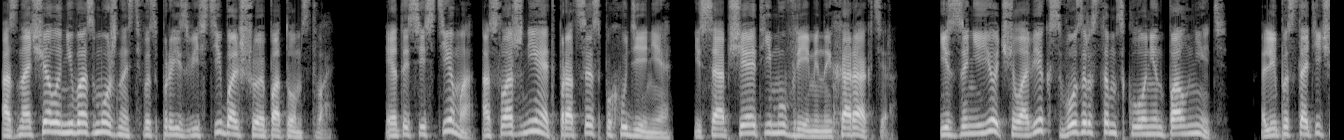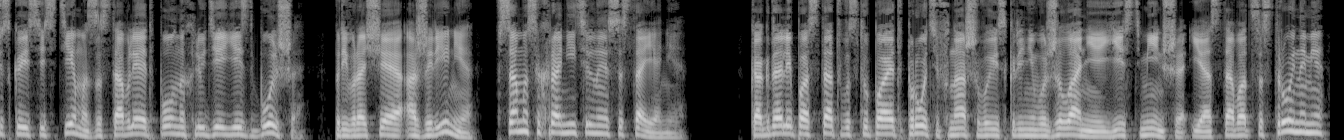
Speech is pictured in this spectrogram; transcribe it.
означала невозможность воспроизвести большое потомство. Эта система осложняет процесс похудения и сообщает ему временный характер. Из-за нее человек с возрастом склонен полнеть. Липостатическая система заставляет полных людей есть больше, превращая ожирение в самосохранительное состояние. Когда липостат выступает против нашего искреннего желания есть меньше и оставаться стройными,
